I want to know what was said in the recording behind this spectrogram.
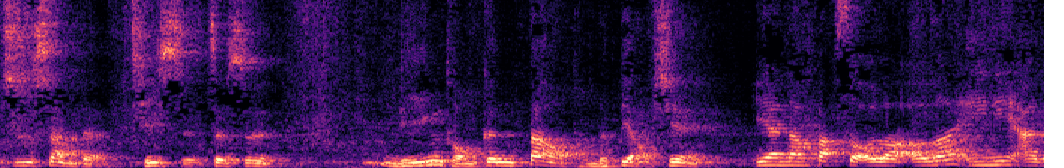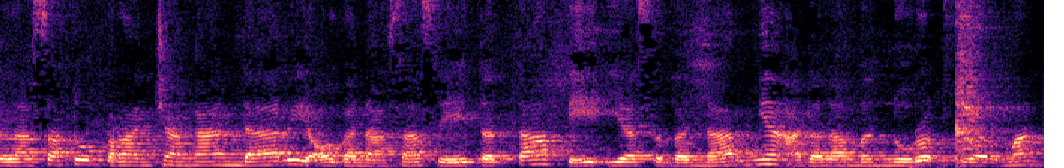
织上的，其实这是灵童跟道童的表现。Ia nampak seolah-olah ini adalah satu perancangan dari organisasi, tetapi ia sebenarnya adalah menurut firman,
